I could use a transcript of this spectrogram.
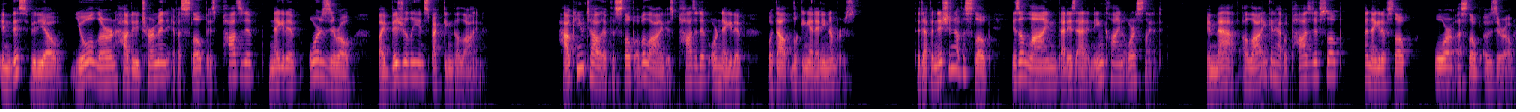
In this video, you'll learn how to determine if a slope is positive, negative, or zero by visually inspecting the line. How can you tell if the slope of a line is positive or negative without looking at any numbers? The definition of a slope is a line that is at an incline or a slant. In math, a line can have a positive slope, a negative slope, or a slope of zero.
